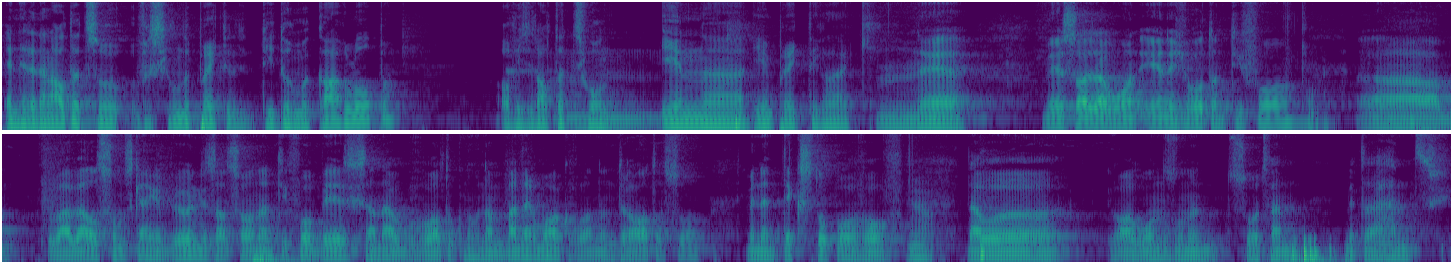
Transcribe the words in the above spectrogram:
En heb je dan altijd zo verschillende projecten die door elkaar lopen? Of is er altijd gewoon Hmm. één, uh, één project tegelijk? Nee, meestal is dat gewoon één grote tifo. Uh, wat wel soms kan gebeuren is dat zo'n een tifo bezig zijn, dat we bijvoorbeeld ook nog een banner maken van een draad of zo, met een tekst op, of, of Ja. dat we ja, gewoon zo'n soort van met de hand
